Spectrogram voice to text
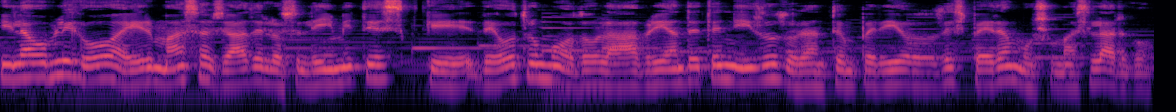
Y la obligó a ir más allá de los límites que de otro modo la habrían detenido durante un periodo de espera mucho más largo.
